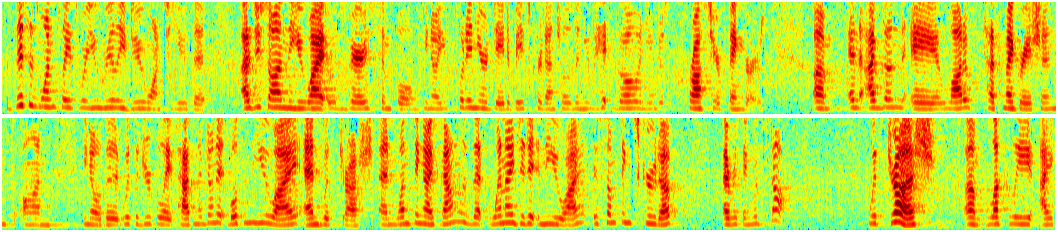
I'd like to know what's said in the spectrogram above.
But this is one place where you really do want to use it. As you saw in the UI, it was very simple. You know, you put in your database credentials and you hit go and you just cross your fingers. Um, and I've done a lot of test migrations on, you know, the, with the Drupal 8 path, and I've done it both in the UI and with Drush. And one thing I found was that when I did it in the UI, if something screwed up, everything would stop. With Drush, um, luckily I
